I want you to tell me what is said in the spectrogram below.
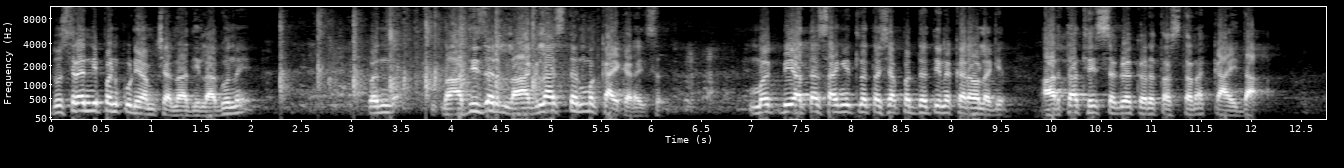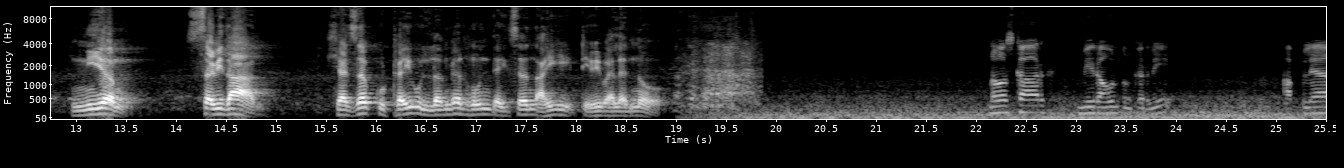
दुसऱ्यांनी पण कुणी आमच्या नादी लागू नये. पण नादी जर लागलाच तर मग काय करायचं? मग मी आता सांगितलं तशा पद्धतीनं करावं लागेल. अर्थात हे सगळं करत असताना कायदा नियम संविधान ह्याचं कुठंही उल्लंघन होऊन द्यायचं नाही टीव्ही वाल्यांनो नमस्कार मी राहुल कुलकर्णी. आपल्या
